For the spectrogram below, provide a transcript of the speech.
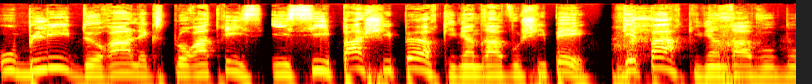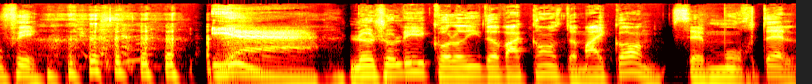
oublie de rat l'exploratrice. Ici, pas shipper qui viendra vous shipper, guépard qui viendra vous bouffer. Yeah Le joli colonie de vacances de Mike Horn, c'est mortel.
